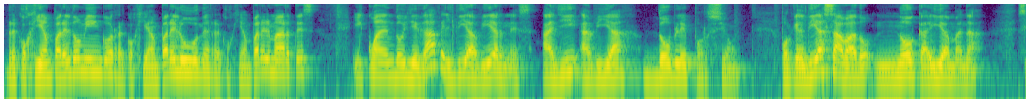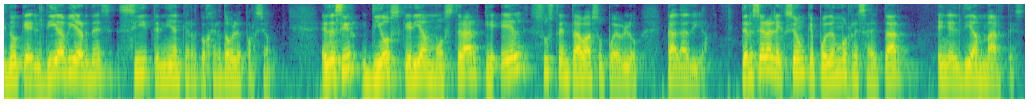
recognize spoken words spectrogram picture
Recogían para el domingo, recogían para el lunes, recogían para el martes, y cuando llegaba el día viernes, allí había doble porción, porque el día sábado no caía maná, sino que el día viernes sí tenían que recoger doble porción. Es decir, Dios quería mostrar que Él sustentaba a su pueblo cada día. Tercera lección que podemos resaltar en el día martes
